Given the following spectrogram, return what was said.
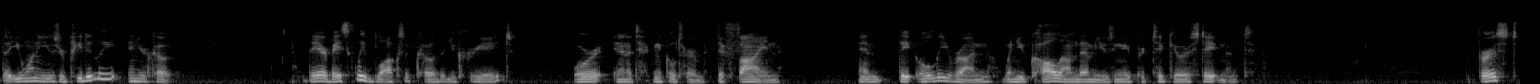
that you want to use repeatedly in your code. They are basically blocks of code that you create, or in a technical term, define, and they only run when you call on them using a particular statement. First,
